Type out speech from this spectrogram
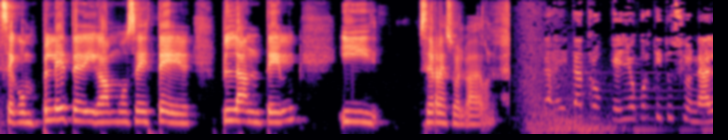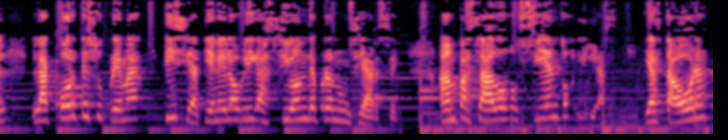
se complete, digamos, este plantel y se resuelva de una vez. Tras este atropello constitucional, la Corte Suprema de Justicia tiene la obligación de pronunciarse. Han pasado 200 días y hasta ahora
